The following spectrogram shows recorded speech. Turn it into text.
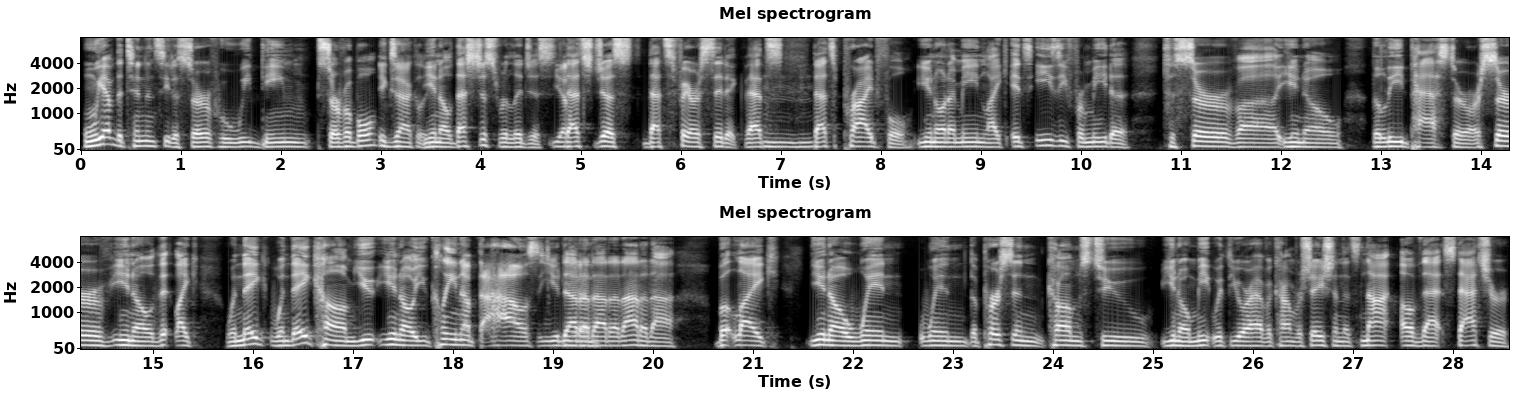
when we have the tendency to serve who we deem servable, Exactly. you know, that's just religious. Yep. That's just that's pharisaic. That's Mhm. that's prideful. You know what I mean? Like it's easy for me to to serve uh, you know, the lead pastor or serve, you know, that like when they when they come, you you know, you clean up the house and you da da da da da da da. But like you know when when the person comes to you know meet with you or have a conversation that's not of that stature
